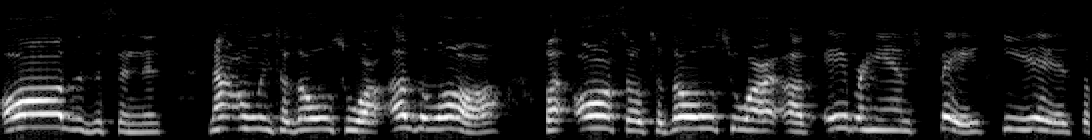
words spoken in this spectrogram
all the descendants, not only to those who are of the law, but also to those who are of Abraham's faith. He is the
